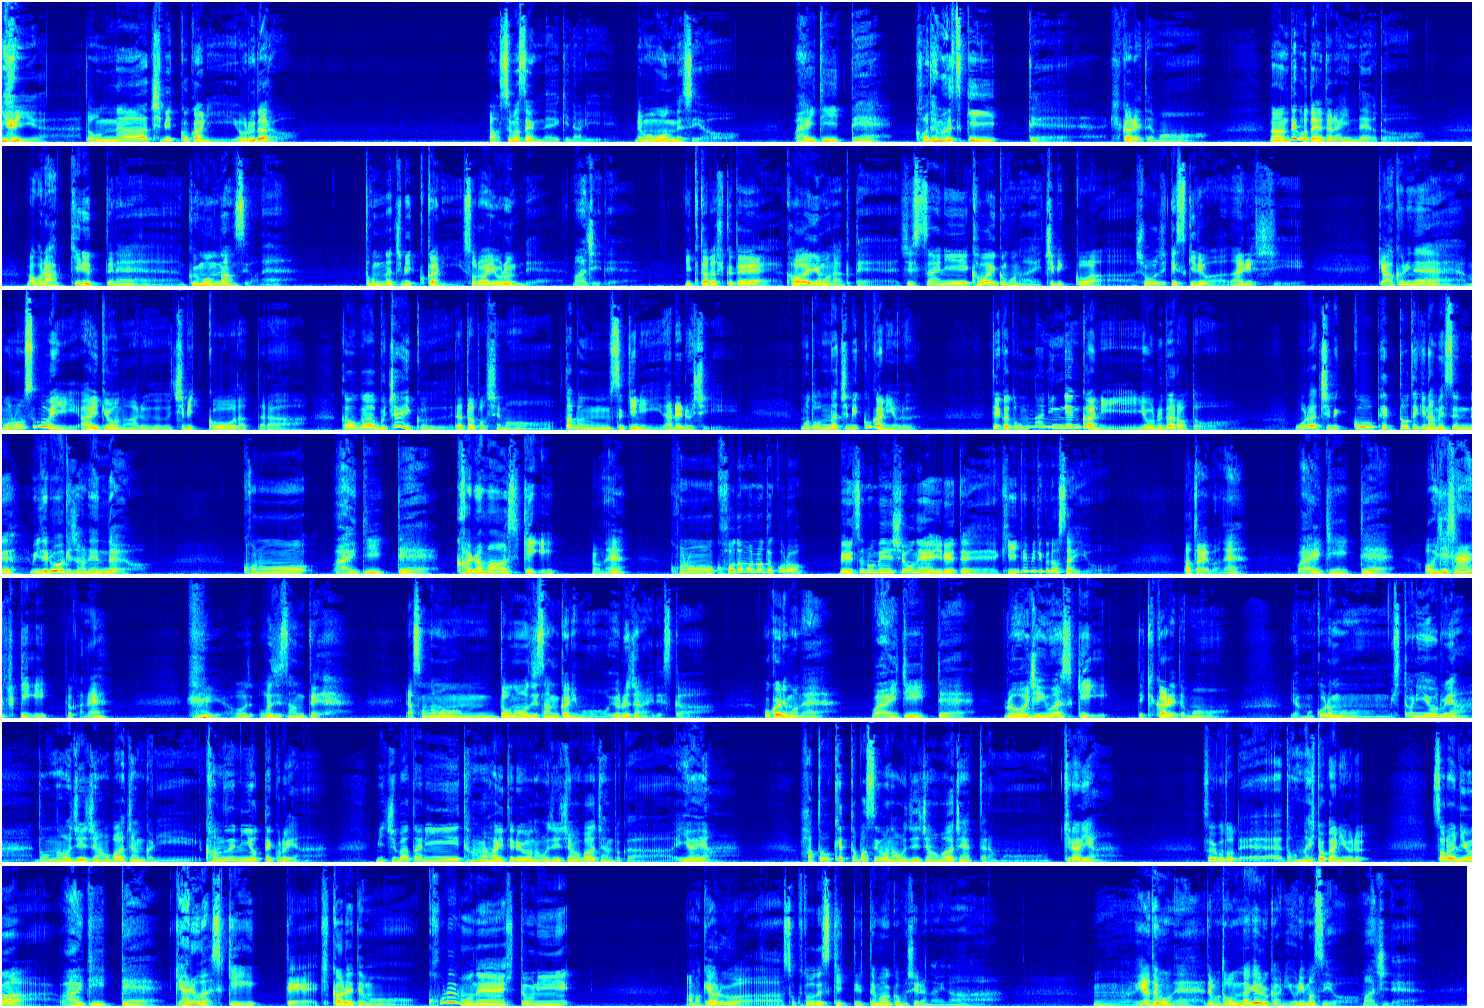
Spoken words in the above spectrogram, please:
いやいや、どんなちびっこかによるだろう。あ、すいませんね、いきなり。でも思うんですよ。YT って子供好きって聞かれても、なんて答えたらいいんだよと。まあこれはっきり言ってね、愚問なんすよね。どんなちびっこかにそれはよるんで、マジで。憎たらしくて、可愛げもなくて、実際に可愛くもないちびっこは、正直好きではないですし、逆にね、ものすごい愛嬌のあるちびっこだったら、顔がブチャイクだったとしても、多分好きになれるし、もうどんなちびっこかによる。てかどんな人間かによるだろうと。俺はちびっこをペット的な目線で見てるわけじゃねえんだよ。この YT って子供好き？のね、この子供のところ、別の名詞をね、入れて聞いてみてくださいよ。例えばね、YT っておじさん好き？とかね。いやお、おじさんって、いや、そんなもん、どのおじさんかにもよるじゃないですか。他にもね、YT って老人は好き？って聞かれても、いやもうこれも人によるやん。どんなおじいちゃんおばあちゃんかに完全に寄ってくるやん。道端にタン履いてるようなおじいちゃんおばあちゃんとか嫌やん。鳩を蹴っ飛ばすようなおじいちゃんおばあちゃんやったらもう嫌いやん。そういうことで、どんな人かによる。さらには、YT ってギャルは好きって聞かれても、これもね、人に、あ、まあ、ギャルは即答で好きって言ってまうかもしれないな。うん、いやでもね、でもどんなギャルかによりますよ、マジで。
